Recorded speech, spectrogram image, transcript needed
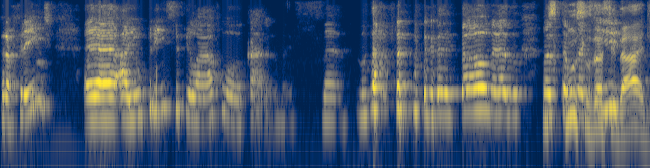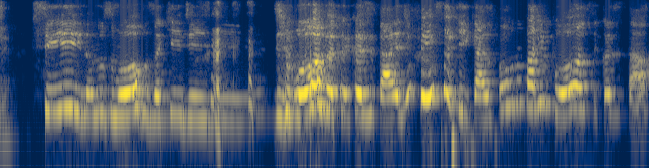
para frente, é, aí o príncipe lá falou, cara, mas né, não dá para pagar então, né? Os custos aqui, da cidade. Sim, nos morros aqui de, de, de morro, coisa e tal. É difícil aqui, cara. O povo não paga imposto e coisa e tal.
